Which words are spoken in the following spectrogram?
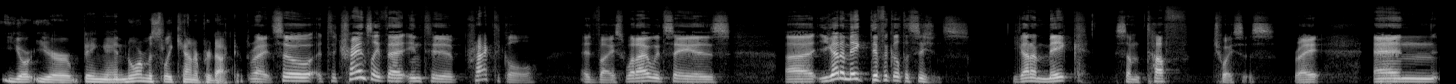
you're you're being enormously counterproductive. Right. So uh, to translate that into practical advice, what I would say is uh, you got to make difficult decisions. You got to make some tough choices, right? And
